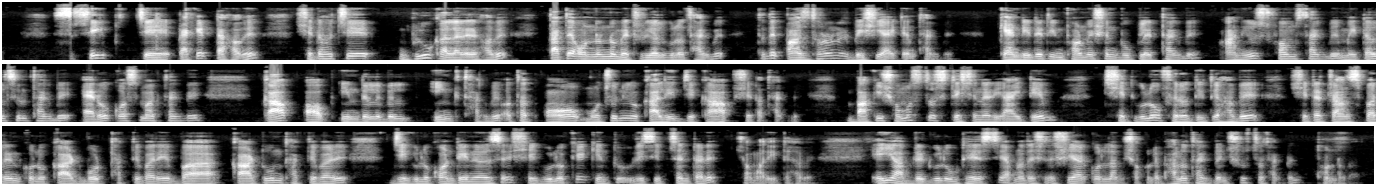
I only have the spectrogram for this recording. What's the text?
সিপ যে প্যাকেটটা হবে, সেটা হচ্ছে ব্লু কালারের হবে। তাতে অন্যান্য মেটেরিয়ালগুলো থাকবে, তাতে পাঁচ ধরনের বেশি আইটেম থাকবে। ক্যান্ডিডেট ইনফরমেশন বুকলেট থাকবে আনইউজড ফর্মস থাকবে মেটাল সিল থাকবে অ্যারো কসমার্ক থাকবে কাপ অফ ইনডেলিবল ইঙ্ক থাকবে, অর্থাৎ অমোচনীয় কালির যে কাপ সেটা থাকবে। বাকি সমস্ত স্টেশনারি আইটেম সেগুলোও ফেরত দিতে হবে। সেটা ট্রান্সপারেন্ট কোনো কার্ডবোর্ড থাকতে পারে বা কার্টুন থাকতে পারে, যেগুলো কন্টেনার্সে সেগুলোকে কিন্তু রিসিপ্ট সেন্টারে জমা দিতে হবে। এই আপডেটগুলো উঠে এসছে, আপনাদের সাথে শেয়ার করলাম। সকলে ভালো থাকবেন, সুস্থ থাকবেন। ধন্যবাদ।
